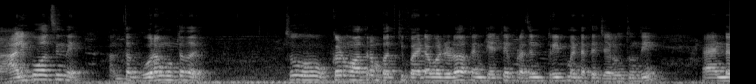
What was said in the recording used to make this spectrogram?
కాలిపోవాల్సిందే. అంత ఘోరంగా ఉంటుంది అది. సో ఒక్కడు మాత్రం బతికి బయటపడ్డాడు. అతనికి అయితే ప్రజెంట్ ట్రీట్మెంట్ అయితే జరుగుతుంది. అండ్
